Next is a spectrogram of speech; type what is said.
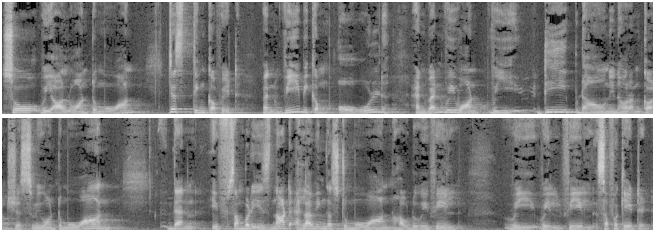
So, we all want to move on. Just think of it when we become old and when we want we deep down in our unconscious we want to move on then if somebody is not allowing us to move on how do we feel? We will feel suffocated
